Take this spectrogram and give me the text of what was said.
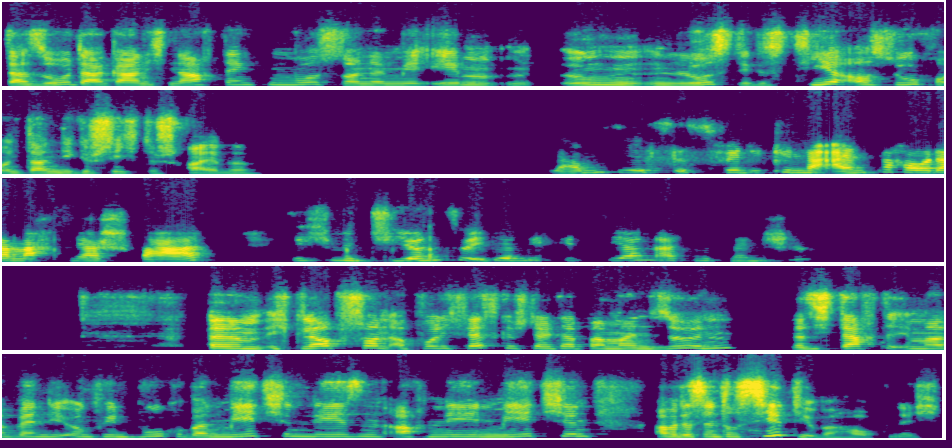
da so da gar nicht nachdenken muss, sondern mir eben irgendein lustiges Tier aussuche und dann die Geschichte schreibe. Glauben Sie, es ist für die Kinder einfacher oder macht mehr Spaß, sich mit Tieren zu identifizieren als mit Menschen? Ähm, ich glaube schon, obwohl ich festgestellt habe bei meinen Söhnen, dass ich dachte immer, wenn die irgendwie ein Buch über ein Mädchen lesen, ach nee, ein Mädchen, aber das interessiert die überhaupt nicht.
